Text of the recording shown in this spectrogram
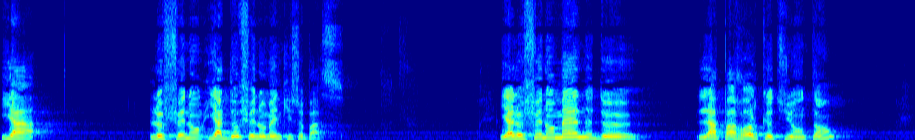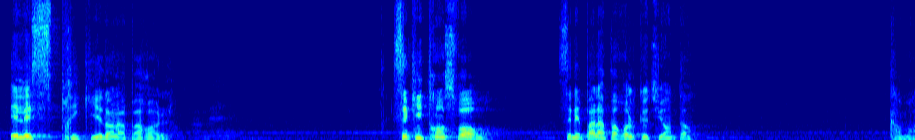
il y a, le phénomène, il y a deux phénomènes qui se passent. Il y a le phénomène de la parole que tu entends et l'esprit qui est dans la parole. Ce qui transforme, ce n'est pas la parole que tu entends. Comment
